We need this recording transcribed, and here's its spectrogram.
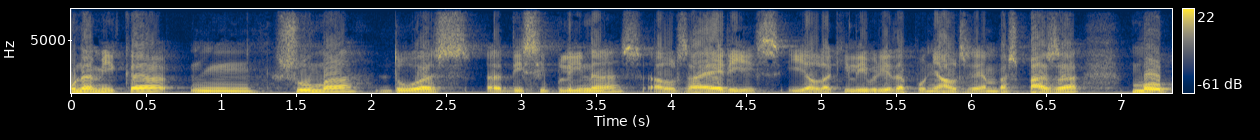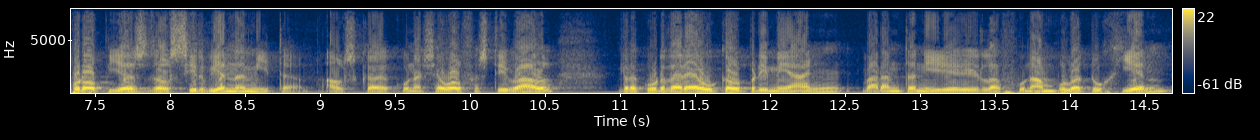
Una mica mm, suma dues eh, disciplines, els aeris i l'equilibri de punyals i amb espasa, molt pròpies del cir vietnamita. Els que coneixeu el festival recordareu que el primer any vàrem tenir la fonàmbula Tujien,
